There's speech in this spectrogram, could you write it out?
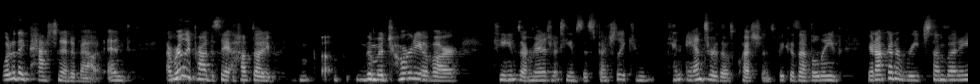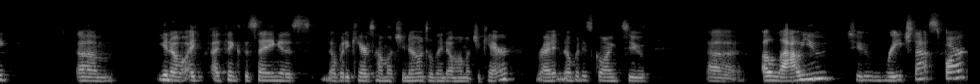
what are they passionate about and i'm really proud to say at uh, the majority of our teams, our management teams especially, can can answer those questions because I believe you're not going to reach somebody. Um, you know, I, I think the saying is nobody cares how much you know until they know how much you care, right? Nobody's going to uh, allow you to reach that spark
